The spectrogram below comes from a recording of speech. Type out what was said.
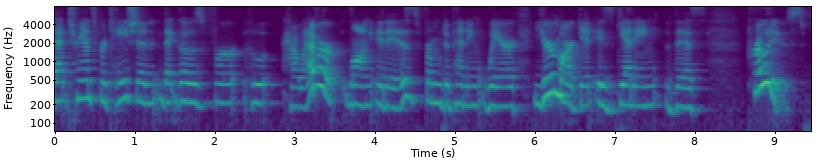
that transportation that goes for who however long it is from depending where your market is getting this produce.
